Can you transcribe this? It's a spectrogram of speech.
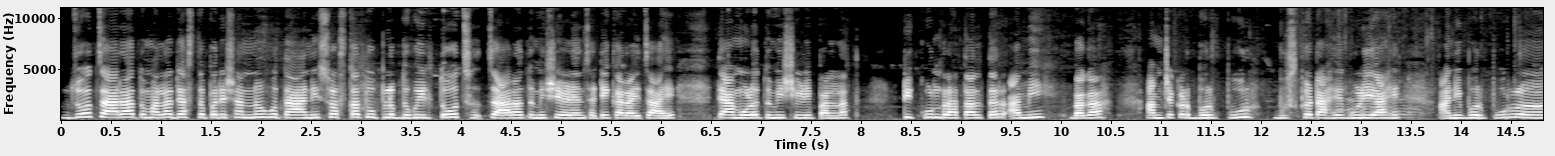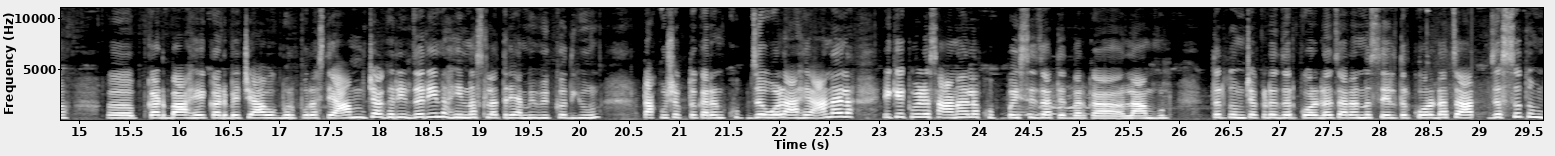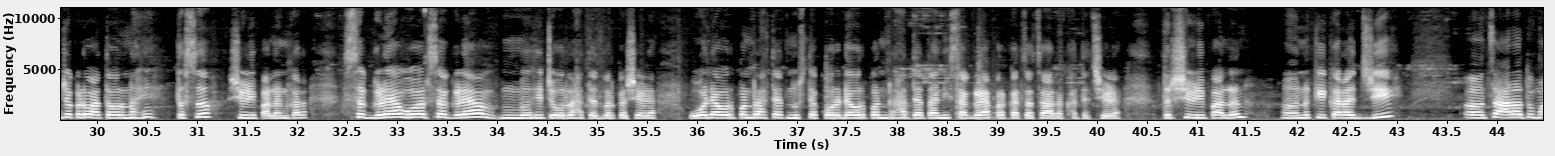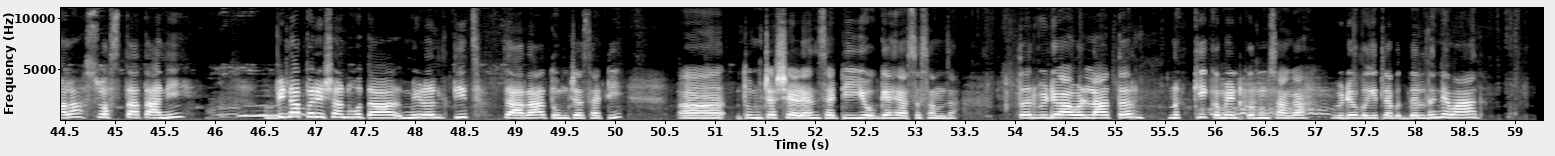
जो चारा तुम्हाला जास्त परेशान न होता आणि स्वस्तात उपलब्ध होईल तोच चारा तुम्ही शेळ्यांसाठी करायचा आहे. त्यामुळं तुम्ही शेळीपालनात टिकून राहताल तर आम्ही बघा आमच्याकडं भरपूर भुसकट आहे गुळी आहे आणि भरपूर कडबा आहे कडब्याची आवक भरपूर असते. आमच्या घरी जरी नाही नसला तरी आम्ही विकत घेऊन टाकू शकतो कारण खूप जवळ आहे. आणायला एक एक वेळेस आणायला खूप पैसे जातात बरं का लांबून. तर तुमच्याकडे जर कोरडा चारा नसेल तर कोरडा चारा जसं तुमच्याकडं वातावरण आहे तसं शेळी पालन करा. सगळ्यावर सगळ्या ह्याच्यावर राहतात बरं का शेळ्या. ओल्यावर पण राहतात नुसत्या कोरड्यावर पण राहतात आणि सगळ्या प्रकारचा चारा खातात शेळ्या. तर शेळी पालन नक्की करा जी चारा तुम्हाला स्वस्तात आणि बिना परेशान होता मिळेल तीच चारा तुमच्यासाठी तुमच्या शेळ्यांसाठी योग्य आहे असं समजा. तर व्हिडिओ आवडला तर नक्की कमेंट करून सांगा. व्हिडिओ बघितल्याबद्दल धन्यवाद.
